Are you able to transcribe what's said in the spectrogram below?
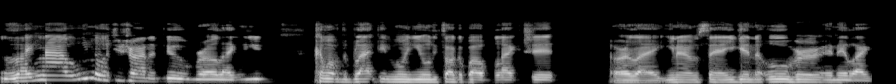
Like, nah, but we know what you're trying to do, bro. Like when you come up to black people and you only talk about black shit, or like, you know what I'm saying? You get in the Uber and they like,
